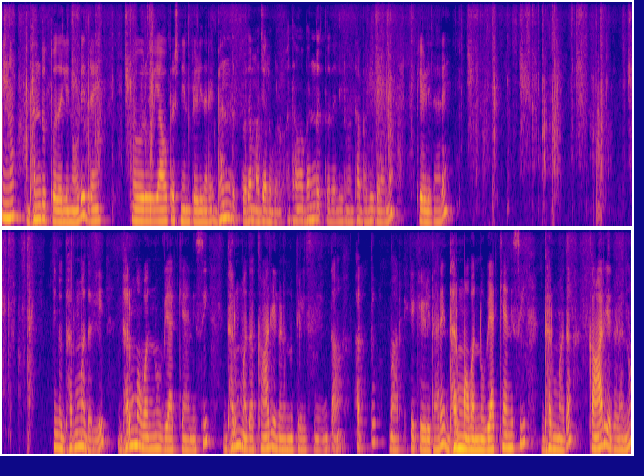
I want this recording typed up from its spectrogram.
ಇನ್ನು ಬಂಧುತ್ವದಲ್ಲಿ ನೋಡಿದರೆ ಅವರು ಯಾವ ಪ್ರಶ್ನೆಯನ್ನು ಕೇಳಿದ್ದಾರೆ? ಬಂಧುತ್ವದ ಮಜಲುಗಳು ಅಥವಾ ಬಂಧುತ್ವದಲ್ಲಿರುವಂಥ ಬಗೆಗಳನ್ನು ಕೇಳಿದ್ದಾರೆ. ಇನ್ನು ಧರ್ಮದಲ್ಲಿ ಧರ್ಮವನ್ನು ವ್ಯಾಖ್ಯಾನಿಸಿ, ಧರ್ಮದ ಕಾರ್ಯಗಳನ್ನು ತಿಳಿಸಿ ಅಂತ ಹತ್ತು ಮಾರ್ಕಿಗೆ ಕೇಳಿದ್ದಾರೆ. ಧರ್ಮವನ್ನು ವ್ಯಾಖ್ಯಾನಿಸಿ, ಧರ್ಮದ ಕಾರ್ಯಗಳನ್ನು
